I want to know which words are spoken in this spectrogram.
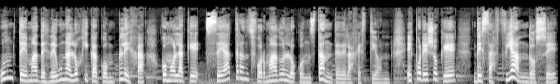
un tema desde una lógica compleja como la que se ha transformado en lo constante de la gestión. Es por ello que desafiándose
